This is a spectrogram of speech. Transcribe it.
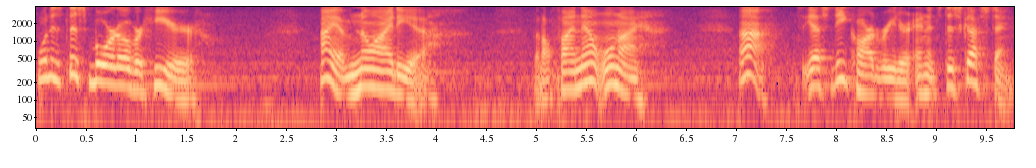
What is this board over here? I have no idea. But I'll find out, won't I? Ah, it's the SD card reader, and it's disgusting.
